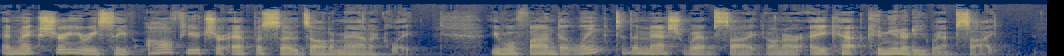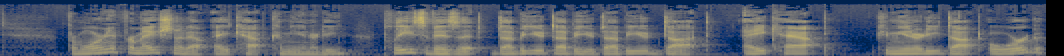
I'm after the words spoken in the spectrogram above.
and make sure you receive all future episodes automatically. You will find a link to the MESH website on our ACAP community website. For more information about ACAP Community, please visit www.acapcommunity.org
